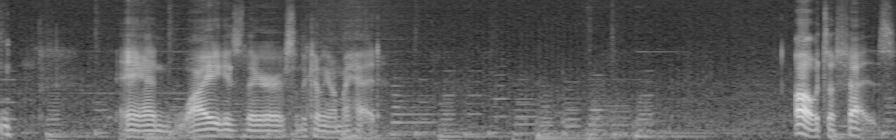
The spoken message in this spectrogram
and why is there something coming on my head? Oh, it's a fez.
